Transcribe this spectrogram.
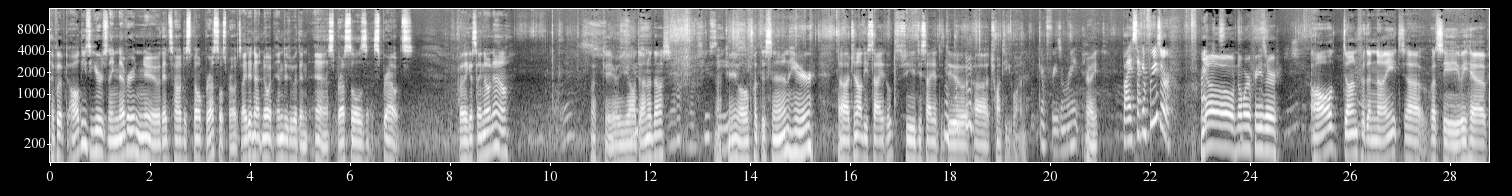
I've lived all these years and I never knew that's how to spell Brussels sprouts. I did not know it ended with an S, Brussels sprouts. But I guess I know now. Okay, are you all done with those? Yeah, a few. Okay, well, we'll put this in here. Uh, Janelle decided, oops, she decided to do uh, 21. You can freeze them, right? Right. Buy a second freezer. No, no more freezer. All done for the night. Uh, let's see, we have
